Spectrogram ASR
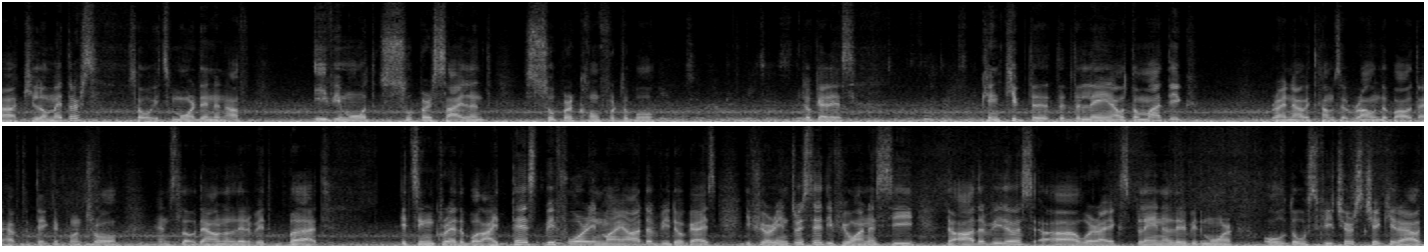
uh, kilometers so it's more than enough. EV mode super silent super comfortable. Look at this. Can keep the, the, the lane automatic. Right now it comes a roundabout I have to take the control and slow down a little bit but it's incredible. I test before in my other video guys. If you're interested if you want to see the other videos uh, where i explain a little bit more all those features check it out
